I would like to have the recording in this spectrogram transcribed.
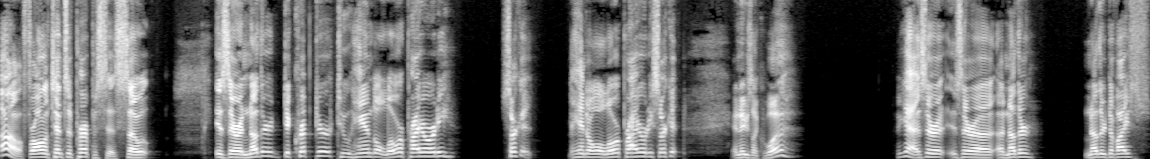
oh, for all intensive purposes. So is there another decryptor to handle lower priority circuit? To Handle a lower priority circuit? And he's like, what? Yeah, is there is there a, another another device,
